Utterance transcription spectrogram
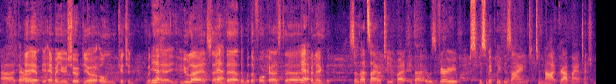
Uh, there yeah, are, Amber, you showed your own kitchen with yeah. uh, Hue lights and yeah. uh, the weather forecast uh, yeah. connected. So that's IoT, but the, it was very specifically designed to not grab my attention.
